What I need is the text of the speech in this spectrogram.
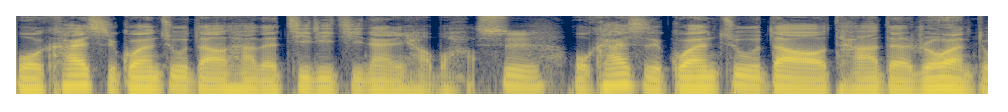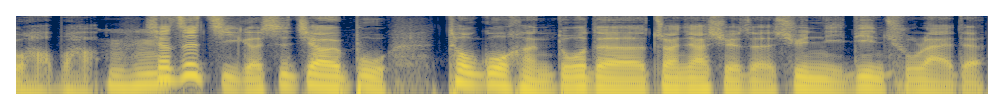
我开始关注到它的肌力肌耐力好不好？是我开始关注到它的柔软度好不好？嗯，像这几个是教育部透过很多的专家学者去拟定出来的，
